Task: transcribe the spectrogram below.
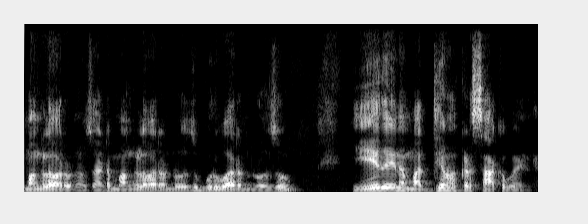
మంగళవారం రోజు అంటే మంగళవారం రోజు గురువారం రోజు ఏదైనా మద్యం అక్కడ సాకపోయండి.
